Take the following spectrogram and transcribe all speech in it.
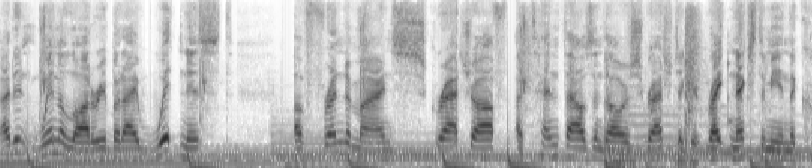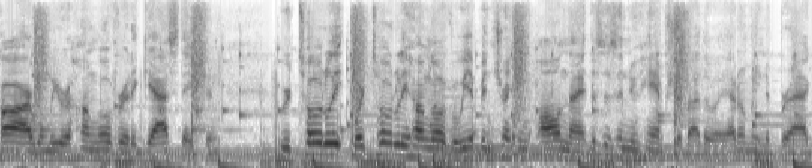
I didn't win a lottery, but I witnessed a friend of mine scratch off a $10,000 scratch ticket right next to me in the car when we were hung over at a gas station. We are totally, we're totally hung over. We have been drinking all night. This is in New Hampshire, by the way. I don't mean to brag,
